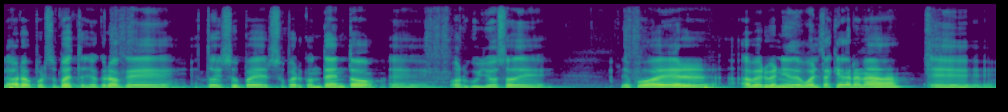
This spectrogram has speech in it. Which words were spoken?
Claro, por supuesto. Yo creo que estoy súper, súper contento, eh, orgulloso de, de, poder haber venido de vuelta aquí a Granada. Eh,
